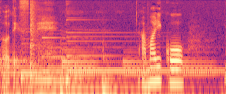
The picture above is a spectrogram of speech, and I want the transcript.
そうですね。あまりこう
